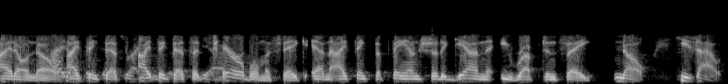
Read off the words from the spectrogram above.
I don't know. I don't I, think think that's that's right I think that's a Yeah. terrible mistake, and I think the fans should again erupt and say no, he's out.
